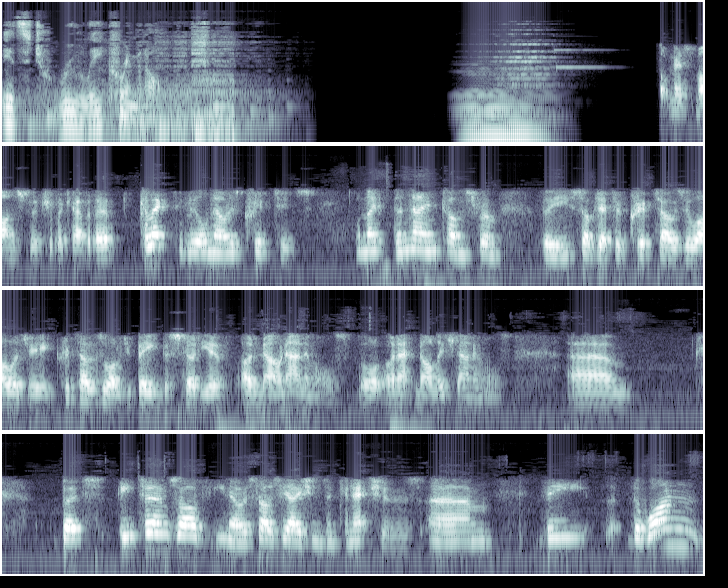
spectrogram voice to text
It's truly criminal. Ness monster, chupacabra, they're collectively all known as cryptids. And they, the name comes from the subject of cryptozoology, cryptozoology being the study of unknown animals or unacknowledged animals. Um, but in terms of you know associations and connections, um, the the one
